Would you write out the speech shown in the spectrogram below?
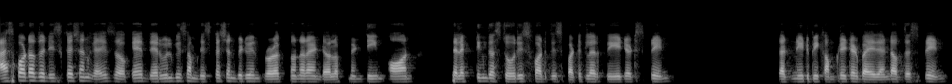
as part of the discussion, guys, okay, there will be some discussion between product owner and development team on selecting the stories for this particular created sprint that need to be completed by the end of the sprint.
